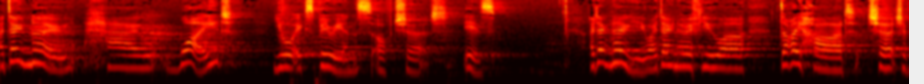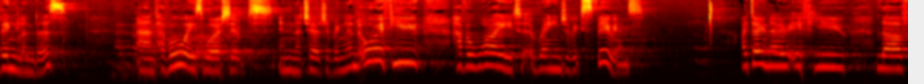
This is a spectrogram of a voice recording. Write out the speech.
I don't know how wide your experience of church is. I don't know you. I don't know if you are die-hard Church of Englanders and have always worshipped in the Church of England, or if you have a wide range of experience. I don't know if you love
